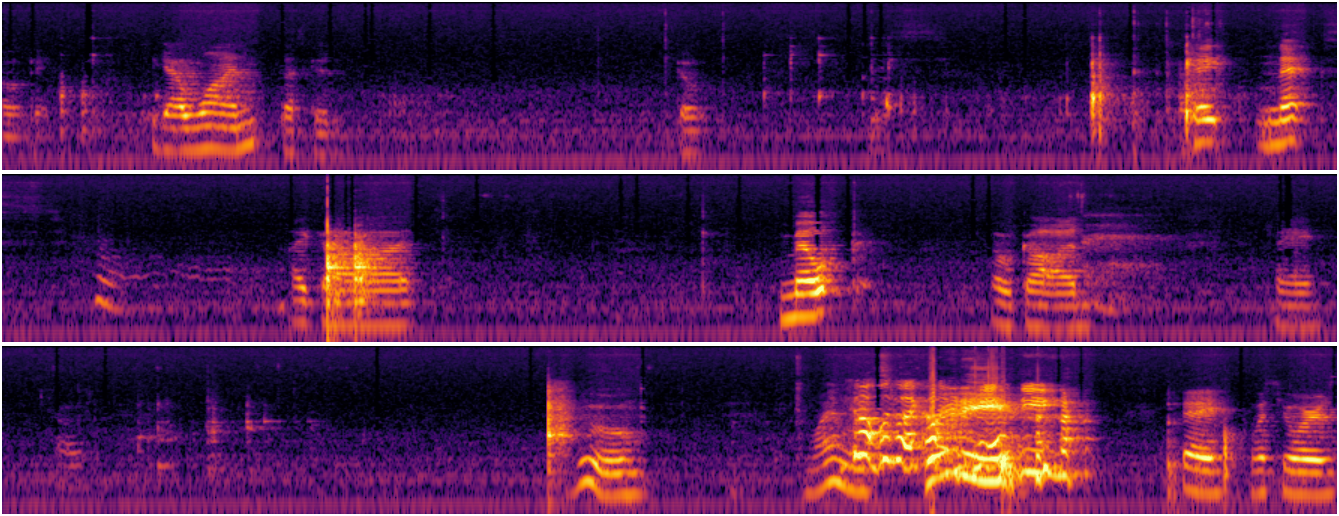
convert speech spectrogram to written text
Oh, okay. You got one. That's good. Go. Yes. Okay, next. I got milk. Oh God. Okay. Ooh. Mine looks looks like pretty. candy. okay, what's yours?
